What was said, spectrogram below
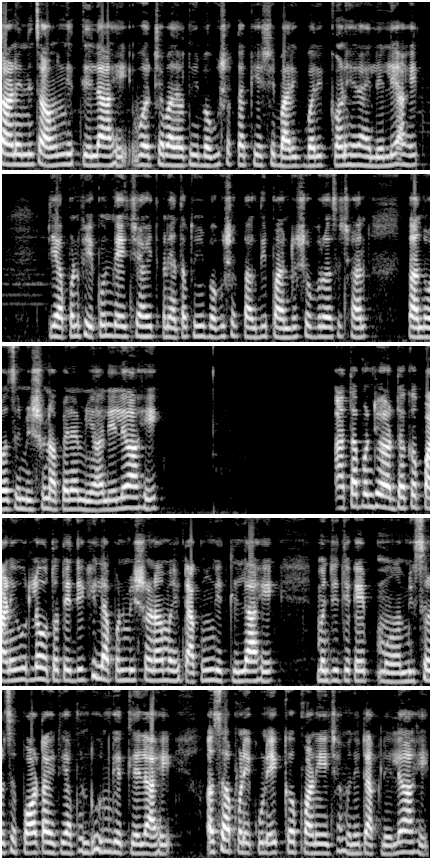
चाळणीने चाळून घेतलेलं आहे. वरच्या बाजूला तुम्ही बघू शकता की असे बारीक बारीक कण हे राहिलेले आहेत. ते आपण फेकून द्यायचे आहेत आणि आता तुम्ही बघू शकता अगदी पांढरशुभ्र असं छान तांदूळाचं मिश्रण आपल्याला मिळालेलं आहे. आता आपण जे अर्धा कप पाणी उरलं होतं ते देखील आपण मिश्रणामध्ये टाकून घेतलेलं आहे. म्हणजे जे काही मिक्सरचं पॉट आहे ते आपण धुवून घेतलेलं आहे. असं आपण एकूण एक कप पाणी याच्यामध्ये टाकलेलं आहे.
